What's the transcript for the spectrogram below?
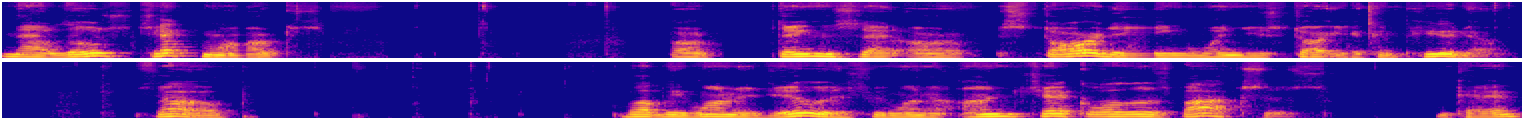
Now, those check marks are things that are starting when you start your computer. So, what we want to do is we want to uncheck all those boxes. Okay?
